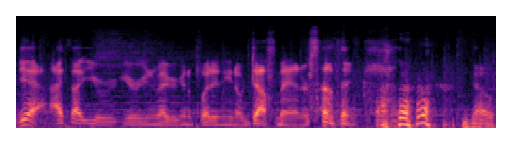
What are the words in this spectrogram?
Yeah, I thought you were you were maybe going to put in you know Duff Man or something. no,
